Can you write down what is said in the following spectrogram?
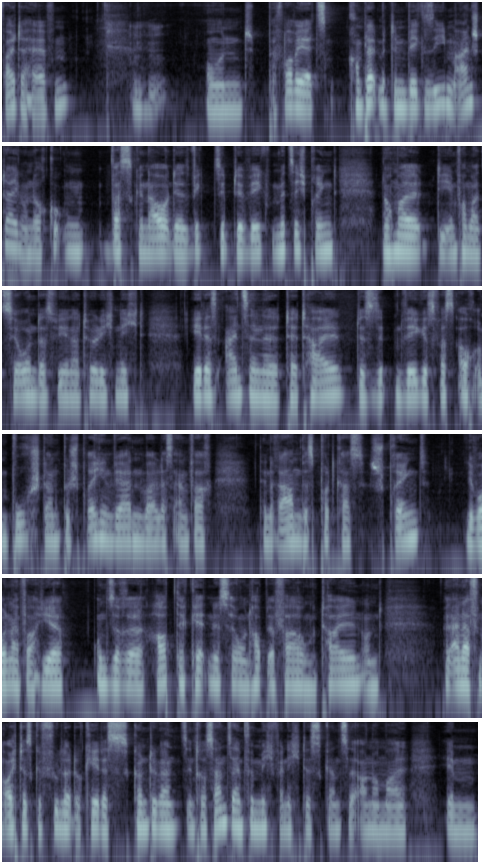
weiterhelfen. Mhm. Und bevor wir jetzt komplett mit dem Weg 7 einsteigen und auch gucken, was genau der Weg, siebte Weg mit sich bringt, nochmal die Information, dass wir natürlich nicht jedes einzelne Detail des siebten Weges, was auch im Buch stand, besprechen werden, weil das einfach den Rahmen des Podcasts sprengt. Wir wollen einfach hier unsere Haupterkenntnisse und Haupterfahrungen teilen und wenn einer von euch das Gefühl hat, okay, das könnte ganz interessant sein für mich, wenn ich das Ganze auch nochmal im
